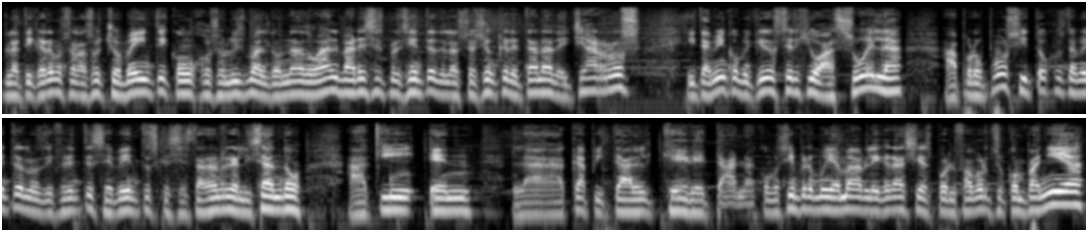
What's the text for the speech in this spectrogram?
platicaremos a las 8.20 con José Luis Maldonado Álvarez, es presidente de la Asociación Queretana de Charros, y también con mi querido Sergio Azuela, a propósito justamente de los diferentes eventos que se estarán realizando aquí en la capital queretana. Como siempre, muy amable, gracias por el favor de su compañía.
